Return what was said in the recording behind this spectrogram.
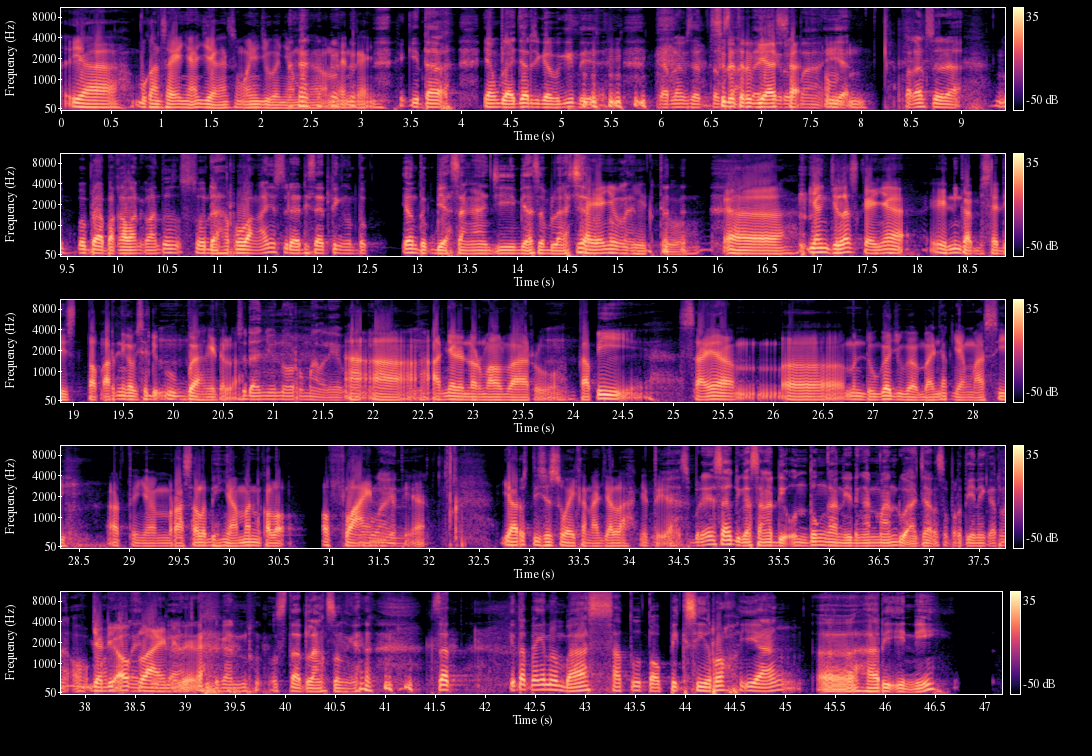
ya bukan sayanya aja kan semuanya juga nyaman online kayaknya. Kita yang belajar juga begitu ya? Karena bisa tetap Sudah santai di terbiasa. rumah. Iya. Mm-mm. Bahkan sudah beberapa kawan-kawan tuh sudah ruangannya sudah disetting untuk ya untuk biasa ngaji, biasa belajar. Kayaknya online. begitu. Eh, yang jelas kayaknya ini nggak bisa di stop, artinya nggak bisa diubah gitu loh. Sudah new normal ya. Ah, ah, artinya ada normal baru. Hmm. Tapi saya eh, menduga juga banyak yang masih artinya merasa lebih nyaman kalau offline, Offline. gitu ya. Ya harus disesuaikan aja lah gitu Ya, ya. sebenarnya saya juga sangat diuntungkan nih dengan mandu acara seperti ini karena oh, Jadi offline juga, gitu ya. dengan Ustadz langsung ya. Ustadz, kita pengen membahas satu topik siroh yang eh, hari ini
